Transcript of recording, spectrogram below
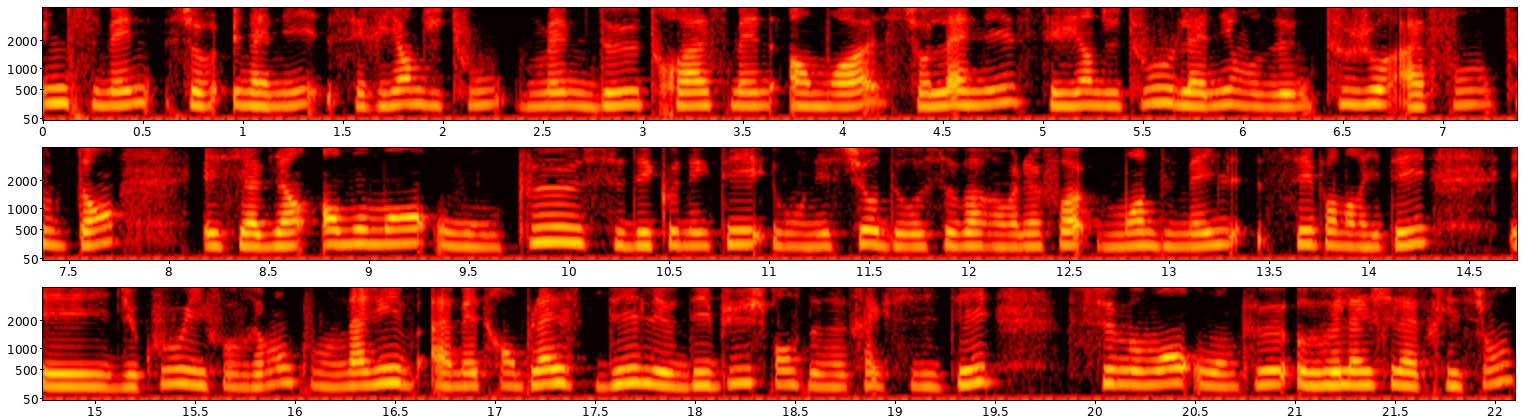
une semaine sur une année, c'est rien du tout. Ou même deux, trois semaines, un mois. Sur l'année, c'est rien du tout. L'année, on se donne toujours à fond tout le temps. Et s'il y a bien un moment où on peut se déconnecter, où on est sûr de recevoir à la fois moins de mails, c'est pendant l'été. Et du coup, il faut vraiment qu'on arrive à mettre en place dès le début, je pense, de notre activité, ce moment où on peut relâcher la pression.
